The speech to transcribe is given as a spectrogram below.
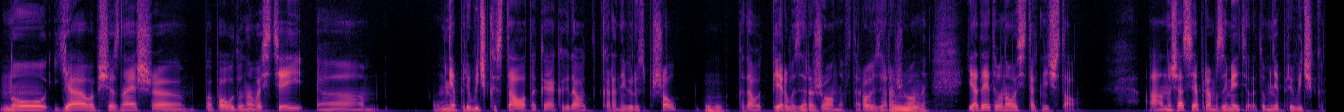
Ну, я вообще, знаешь, э, по поводу новостей, э, у меня привычка стала такая, когда вот коронавирус пошел, угу. когда вот первый зараженный, второй зараженный, угу. я до этого новости так не читал. А, но сейчас я прям заметил, это у меня привычка.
